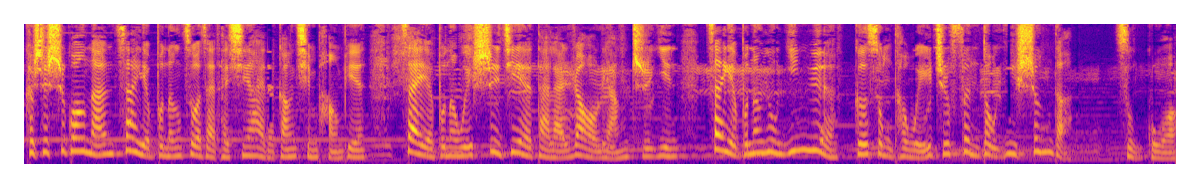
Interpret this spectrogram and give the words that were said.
可是施光南再也不能坐在他心爱的钢琴旁边，再也不能为世界带来绕梁之音，再也不能用音乐歌颂他为之奋斗一生的祖国。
